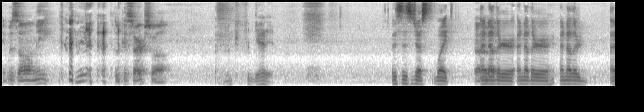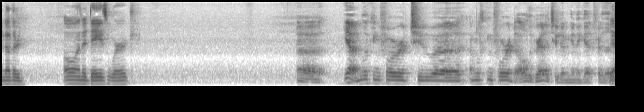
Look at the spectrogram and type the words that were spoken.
It was all me. Lucas Harpswell. Don't forget it. This is just like Uh, another another another another all in a day's work. Uh, yeah, I'm looking forward to. Uh, I'm looking forward to all the gratitude I'm going to get for this. Yeah.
